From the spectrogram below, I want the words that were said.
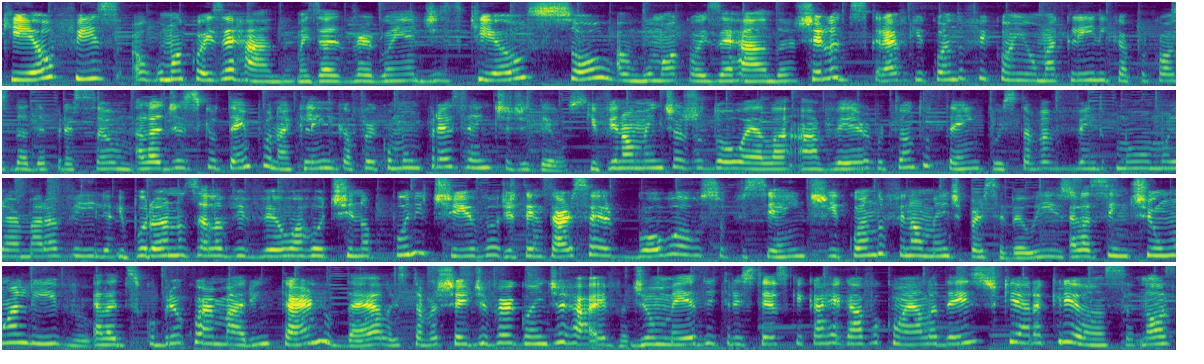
que eu fiz alguma coisa errada, mas a vergonha diz que eu sou alguma coisa errada. Sheila descreve que quando ficou em uma clínica por causa da depressão, ela diz que o tempo na clínica foi como um presente de Deus, que finalmente ajudou ajudou ela a ver por tanto tempo, estava vivendo como uma mulher maravilha. E por anos ela viveu a rotina punitiva de tentar ser boa o suficiente. E quando finalmente percebeu isso, ela sentiu um alívio. Ela descobriu que o armário interno dela estava cheio de vergonha e de raiva, de um medo e tristeza que carregava com ela desde que era criança. Nossa,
